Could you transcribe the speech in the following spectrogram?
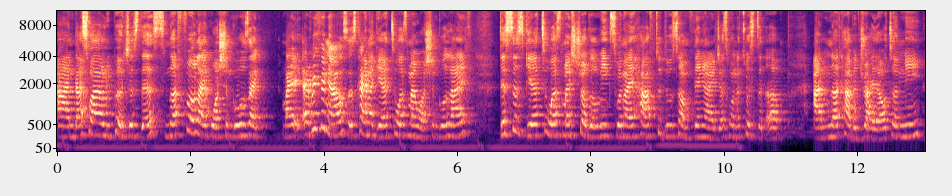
And that's why I repurchased this. Not for like wash and goes, like my everything else is kind of geared towards my wash and go life. This is geared towards my struggle weeks when I have to do something I just want to twist it up and not have it dry out on me.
